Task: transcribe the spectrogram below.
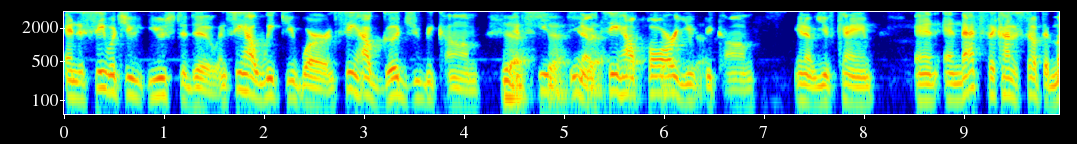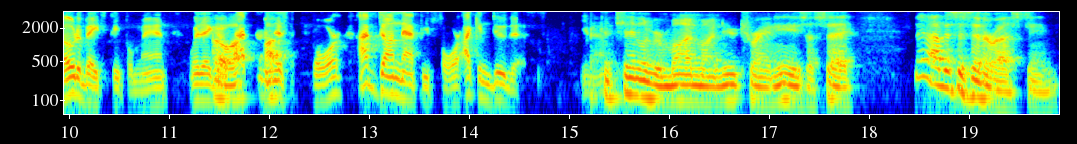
And to see what you used to do and see how weak you were and see how good you become yes, and see, yes, you know yes, see how far you've become you know you've came. And and that's the kind of stuff that motivates people man where they go oh, i've done I, this before. I've done that before. I can do this you know? I continually remind my new trainees. I say yeah this is interesting.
